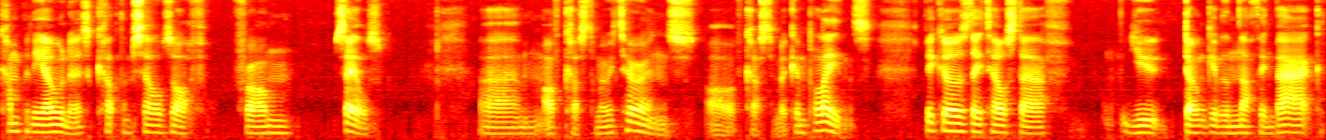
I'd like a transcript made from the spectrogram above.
company owners cut themselves off from sales um, of customer returns, of customer complaints, because they tell staff, you don't give them nothing back,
